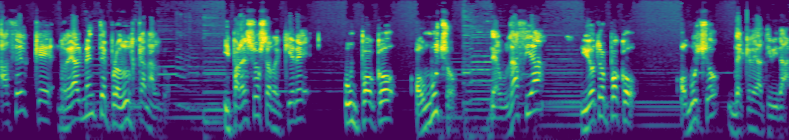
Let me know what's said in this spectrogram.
hacer que realmente produzcan algo. Y para eso se requiere un poco o mucho de audacia y otro poco o mucho de creatividad.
